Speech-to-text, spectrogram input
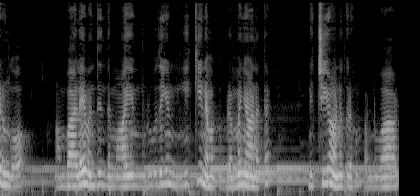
இருங்கோ. அம்பாளே வந்து இந்த மாயை முழுவதையும் நீக்கி நமக்கு பிரம்ம ஞானத்தை நிச்சயம் அனுகிரகம் பண்ணுவாள்.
